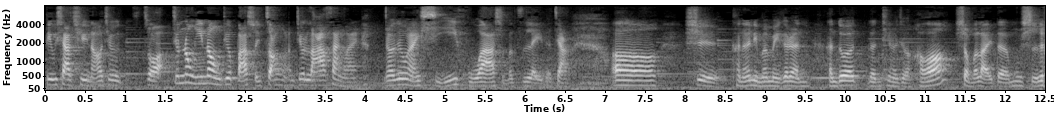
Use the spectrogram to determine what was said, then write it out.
丢下去，然后就抓，就弄一弄，就把水装满，就拉上来，然后用来洗衣服啊什么之类的这样，呃。是，可能你们每个人很多人听了就好哦，什么来的牧师？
